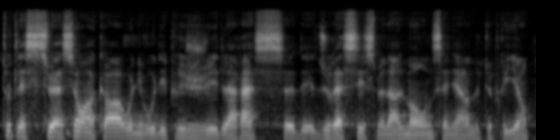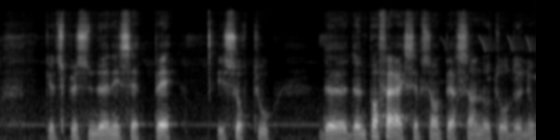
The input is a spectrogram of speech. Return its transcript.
toute la situation encore au niveau des préjugés, de la race, du racisme dans le monde. Seigneur, nous te prions que tu puisses nous donner cette paix et surtout de, ne pas faire exception de personne autour de nous.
